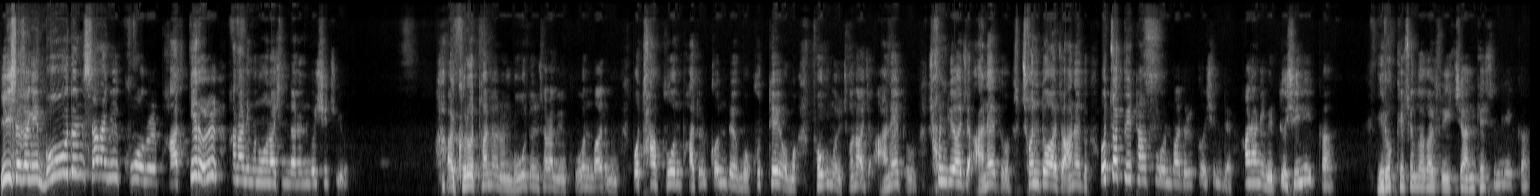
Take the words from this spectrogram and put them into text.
이 세상의 모든 사람이 구원을 받기를 하나님은 원하신다는 것이지요. 아, 그렇다면은 모든 사람이 구원받으면 뭐 다 구원받을 건데 뭐 구태여 뭐 복음을 전하지 않아도 선교하지 않아도 전도하지 않아도 어차피 다 구원받을 것인데 하나님의 뜻이니까 이렇게 생각할 수 있지 않겠습니까?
